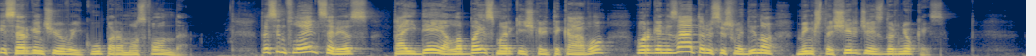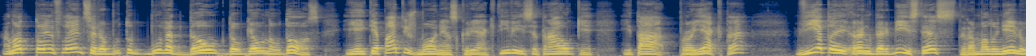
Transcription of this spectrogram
į sergančiųjų vaikų paramos fondą. Tas influenceris tą idėją labai smarkiai iškritikavo, organizatorius išvadino minkšta širdžiais durniukais. Anot to influencerio būtų buvę daug daugiau naudos, jei tie patys žmonės, kurie aktyviai įsitraukė į tą projektą, vietoj rankdarbystės, tai yra malūnėlių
